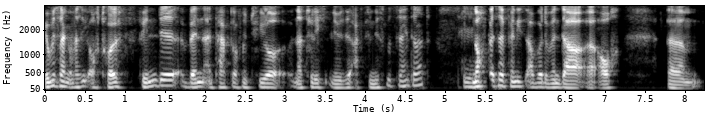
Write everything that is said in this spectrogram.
Ich muss sagen, was ich auch toll finde, wenn ein Tag der offenen Tür natürlich 'n gewissen Aktionismus dahinter hat. Mhm. Noch besser finde ich's aber, wenn da, äh, auch, ähm,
